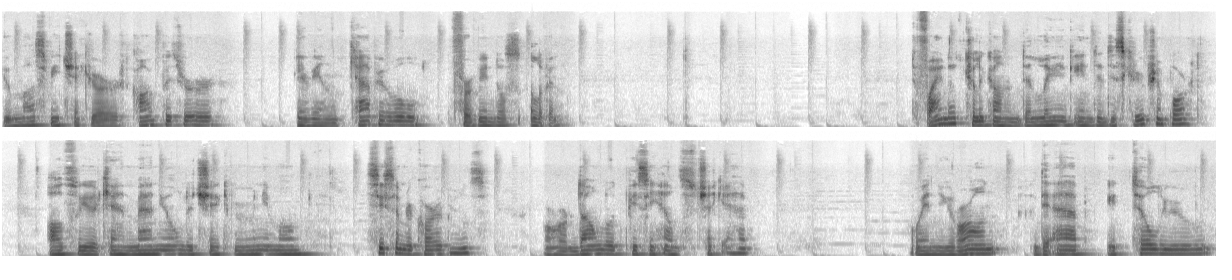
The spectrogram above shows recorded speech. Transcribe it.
you must be check your computer even capable for Windows 11. To find out, click on the link in the description part. Also, you can manually check minimum system requirements or download PC Health Check app. When you run the app, it tells you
